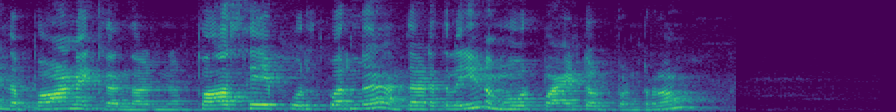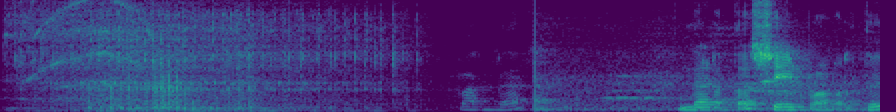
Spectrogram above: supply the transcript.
இந்த பானைக்கு அந்த பாசே பொறுத்து பாருங்க. அந்த இடத்துலையும் நம்ம ஒரு பாயிண்ட் அவுட் பண்ணுறோம் பாருங்க. இந்த இடத்த ஷேப் ஆகிறது.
